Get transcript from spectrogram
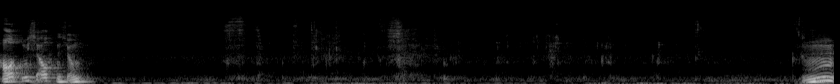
Haut mich auch nicht um. Mm.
